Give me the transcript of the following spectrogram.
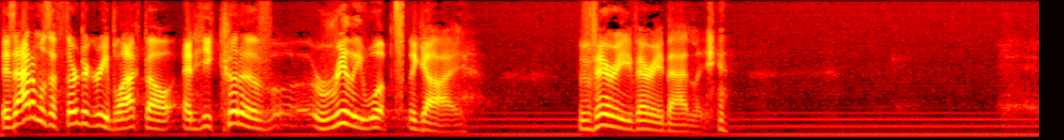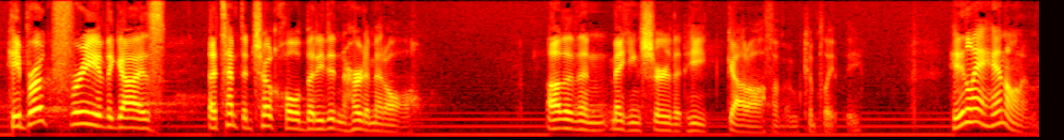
is Adam was a third degree black belt, and he could have really whooped the guy very, very badly. he broke free of the guy's attempted chokehold, but he didn't hurt him at all, other than making sure that he got off of him completely. He didn't lay a hand on him.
